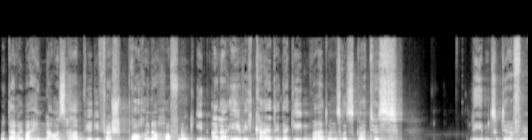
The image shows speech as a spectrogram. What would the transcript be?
Und darüber hinaus haben wir die versprochene Hoffnung, in aller Ewigkeit in der Gegenwart unseres Gottes leben zu dürfen.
